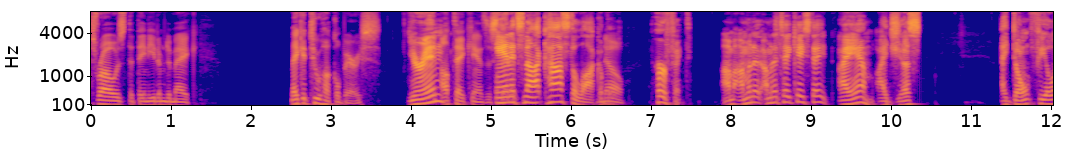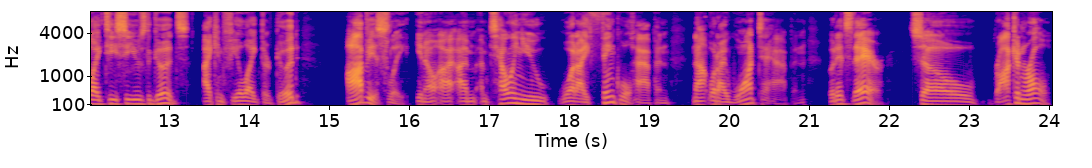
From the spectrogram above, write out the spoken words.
throws that they need him to make. Make it two Huckleberries. You're in, I'll take Kansas State. and it's not Costa lockable. no. Perfect. I'm, I'm gonna I'm gonna take K State. I am. I just I don't feel like TCU's the goods. I can feel like they're good. Obviously, you know, I, I'm I'm telling you what I think will happen, not what I want to happen, but it's there. So rock and roll.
